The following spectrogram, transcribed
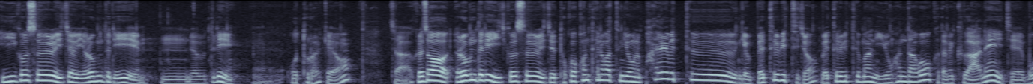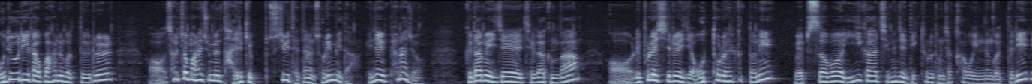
이것을 이제 여러분들이 음, 여러분들이 예, auto로 할게요. 자 그래서 여러분들이 이것을 이제 Docker 컨테이너 같은 경우는 Filebeat 이게 Metricbeat죠. Metricbeat만 이용한다고 그 다음에 그 안에 이제 모듈이라고 하는 것들을 어, 설정만 해주면 다 이렇게 수집이 된다는 소리입니다. 굉장히 편하죠 그 다음에 이제 제가 금방 어, refresh를 이제 auto로 해놨더니 웹서버 2가 지금 현재 Nikto로 동작하고 있는 것들이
